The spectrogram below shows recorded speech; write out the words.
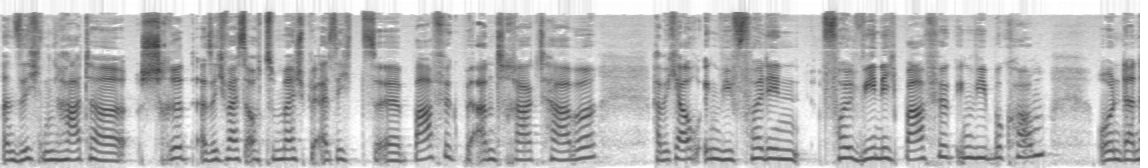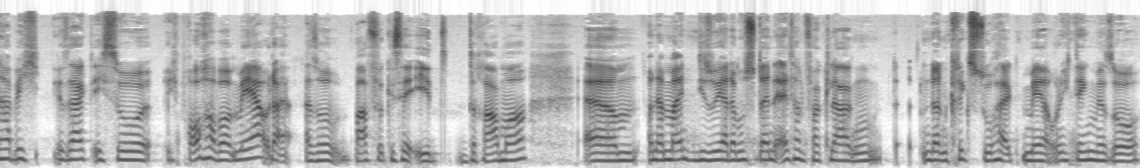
an sich ein harter Schritt. Also ich weiß auch zum Beispiel, als ich äh, BAföG beantragt habe, habe ich auch irgendwie voll den voll wenig BAföG irgendwie bekommen und dann habe ich gesagt, ich so, ich brauche aber mehr oder also BAföG ist ja eh Drama ähm, und dann meinten die so, ja, da musst du deine Eltern verklagen und dann kriegst du halt mehr und ich denke mir so,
